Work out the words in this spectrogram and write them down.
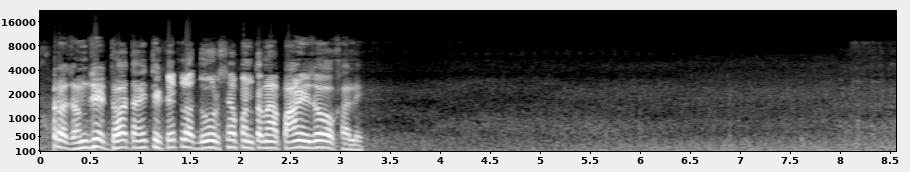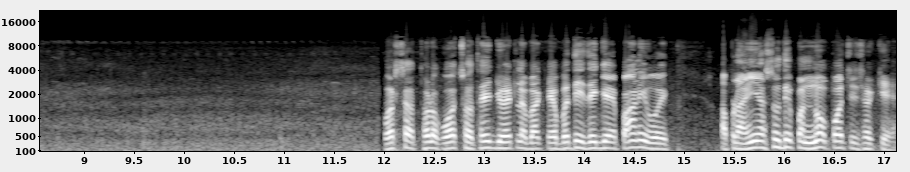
મિત્રો સમજી, ધોધ અહીંથી કેટલો દૂર છે, પણ તમે આ પાણી જુઓ ખાલી. વરસાદ થોડોક ઓછો થઈ ગયો એટલે બાકી બધી જગ્યાએ પાણી હોય, આપણે અહીંયા સુધી પણ ન પહોંચી શકીએ.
